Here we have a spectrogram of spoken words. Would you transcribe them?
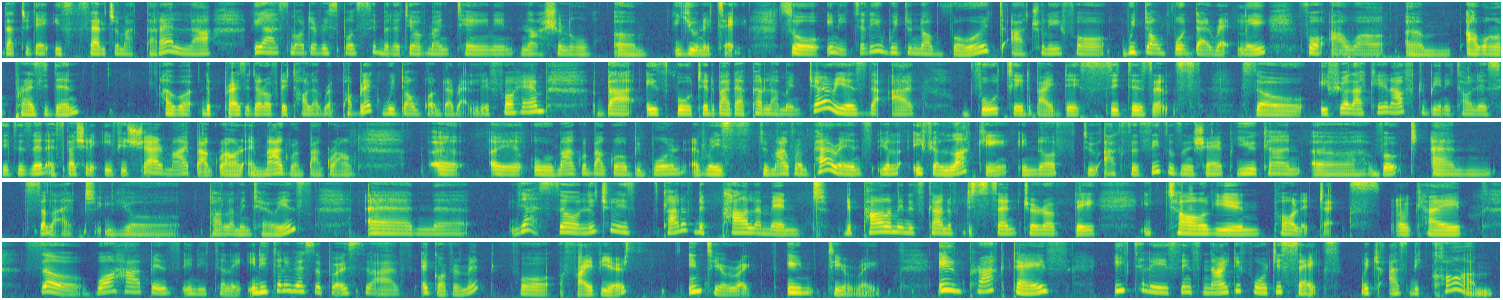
that today is sergio mattarella. He has more the responsibility of maintaining national um, unity. So in Italy, we do not vote actually for we don't vote directly for our um, our president our the president of the Italian Republic. We don't vote directly for him, but it's voted by the parliamentarians that are voted by the citizens. So if you're lucky enough to be an Italian citizen, especially if you share my background and migrant background, uh, uh, or migrant background, be born and raised to migrant parents, you're, if you're lucky enough to access citizenship, you can uh, vote and select your parliamentarians. And uh, yes so literally it's kind of the parliament. The parliament is kind of the center of the italian politics okay? So what happens in italy? In italy we're supposed to have a government for five years in theory in theory. In practice, Italy since 1946, which has become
